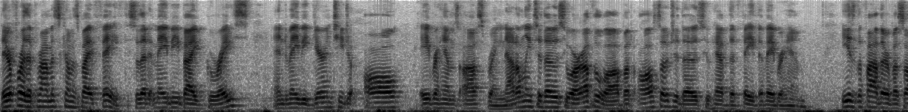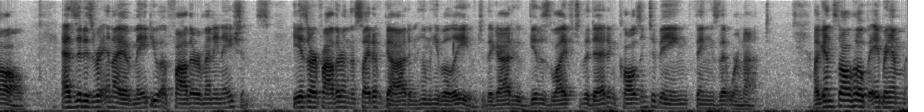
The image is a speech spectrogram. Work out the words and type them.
Therefore, the promise comes by faith, so that it may be by grace and may be guaranteed to all Abraham's offspring, not only to those who are of the law, but also to those who have the faith of Abraham. He is the father of us all. As it is written, I have made you a father of many nations. He is our father in the sight of God, in whom he believed, the God who gives life to the dead and calls into being things that were not. Against all hope, Abraham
